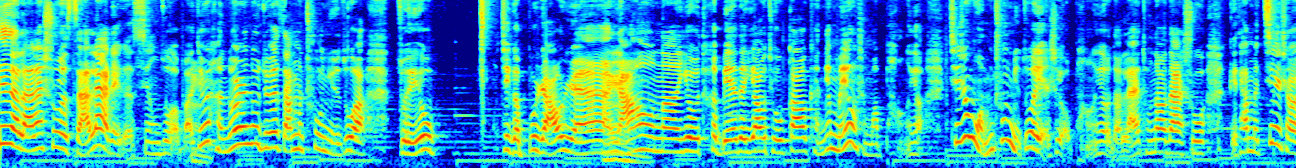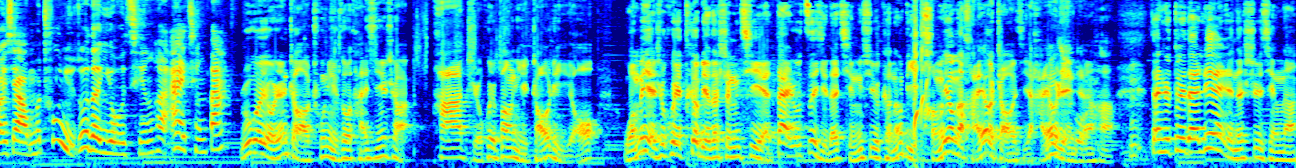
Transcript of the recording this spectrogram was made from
接下来来说说咱俩这个星座吧，就是很多人都觉得咱们处女座嘴又。这个不饶人，然后呢又特别的要求高，肯定没有什么朋友。其实我们处女座也是有朋友的。来，同道大叔给他们介绍一下我们处女座的友情和爱情吧。如果有人找处女座谈心事儿，他只会帮你找理由。我们也是会特别的生气，带入自己的情绪，可能比朋友们还要着急，还要认真哈。但是对待恋人的事情呢，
